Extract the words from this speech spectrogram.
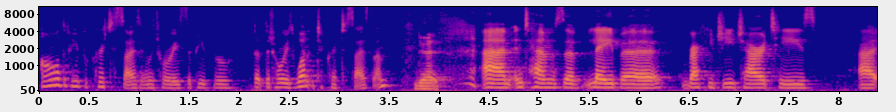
are the people criticising the Tories the people that the Tories want to criticise them? Yes. um, in terms of labour, refugee charities, uh,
